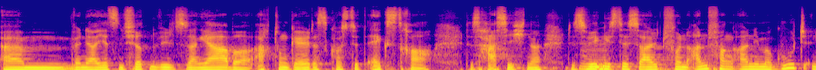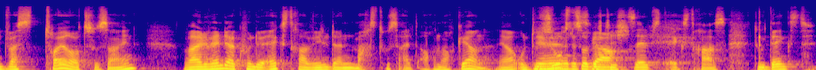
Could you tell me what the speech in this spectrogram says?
ähm, wenn er jetzt einen vierten will, zu sagen, ja, aber Achtung, Geld, das kostet extra. Das hasse ich. Ne? Deswegen mhm. ist es halt von Anfang an immer gut, etwas teurer zu sein weil wenn der Kunde extra will, dann machst du es halt auch noch gerne. Ja? Und du ja, suchst sogar selbst Extras. Du denkst,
